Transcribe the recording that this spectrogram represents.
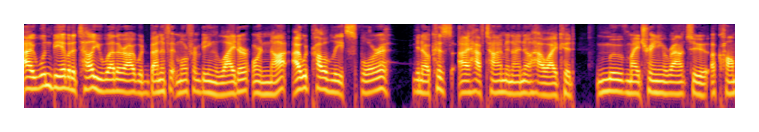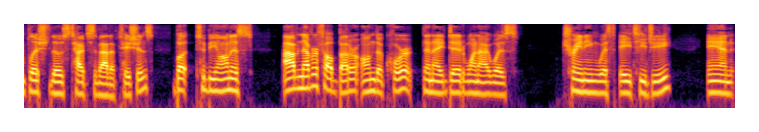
I wouldn't be able to tell you whether I would benefit more from being lighter or not. I would probably explore it, you know, because I have time and I know how I could move my training around to accomplish those types of adaptations. But to be honest, I've never felt better on the court than I did when I was training with ATG. And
